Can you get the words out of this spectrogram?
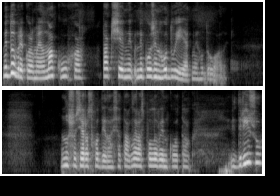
Ми добре кормили, макуха. Так ще не кожен годує, як ми годували. Ну, щось я розходилася. Так, зараз половинку отак відріжу.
